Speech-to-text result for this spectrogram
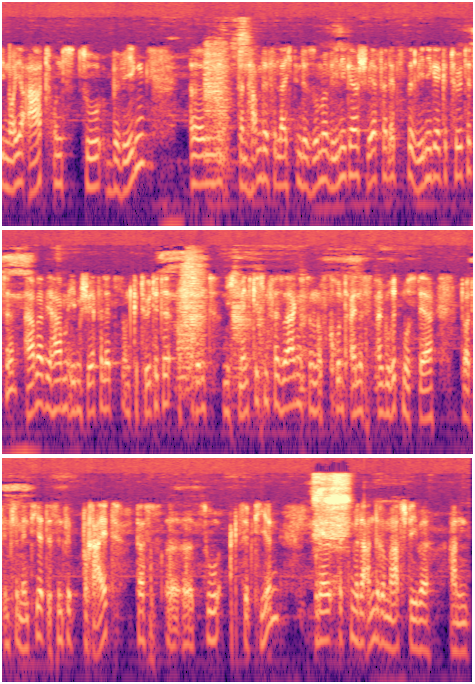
die neue Art, uns zu bewegen, ähm, dann haben wir vielleicht in der Summe weniger Schwerverletzte, weniger Getötete, aber wir haben eben Schwerverletzte und Getötete aufgrund nicht menschlichen Versagens, sondern aufgrund eines Algorithmus, der dort implementiert ist. Sind wir bereit, das äh, äh zu akzeptieren oder setzen wir da andere Maßstäbe an?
